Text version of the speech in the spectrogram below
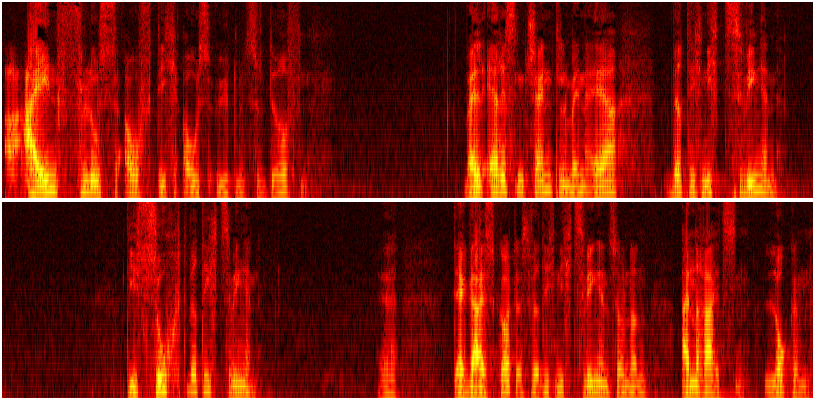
Einfluss auf dich ausüben zu dürfen. Weil er ist ein Gentleman, er wird dich nicht zwingen. Die Sucht wird dich zwingen. Ja. Der Geist Gottes wird dich nicht zwingen, sondern anreizen, locken,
